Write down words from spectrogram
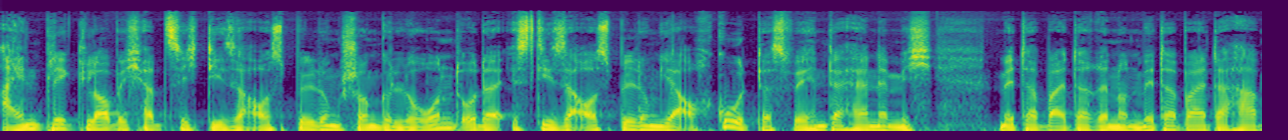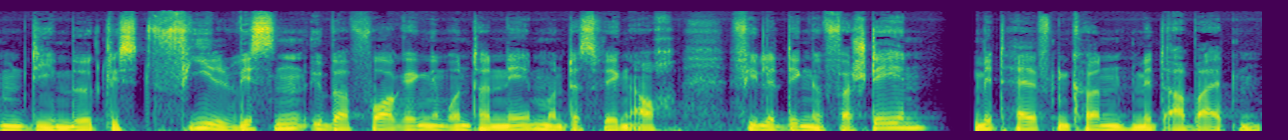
Einblick, glaube ich, hat sich diese Ausbildung schon gelohnt oder ist diese Ausbildung ja auch gut, dass wir hinterher nämlich Mitarbeiterinnen und Mitarbeiter haben, die möglichst viel wissen über Vorgänge im Unternehmen und deswegen auch viele Dinge verstehen, mithelfen können, mitarbeiten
